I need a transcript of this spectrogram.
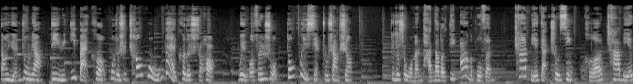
当原重量低于一百克或者是超过五百克的时候，韦伯分数都会显著上升。这就是我们谈到的第二个部分：差别感受性和差别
